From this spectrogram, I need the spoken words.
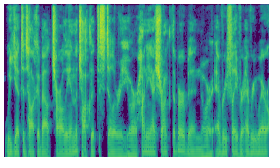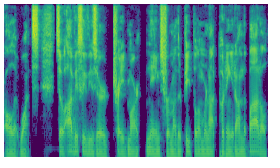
we get to talk about Charlie and the Chocolate Distillery or Honey, I Shrunk the Bourbon or Every Flavor Everywhere all at once. So obviously these are trademark names from other people and we're not putting it on the bottle,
